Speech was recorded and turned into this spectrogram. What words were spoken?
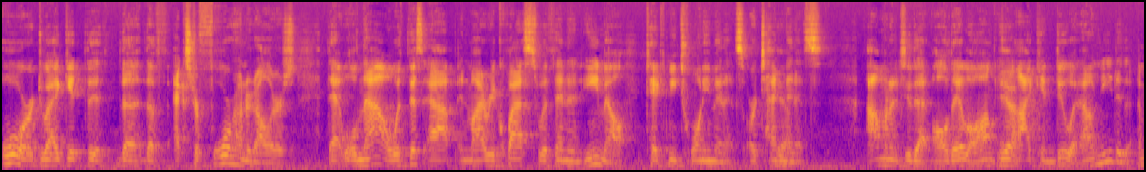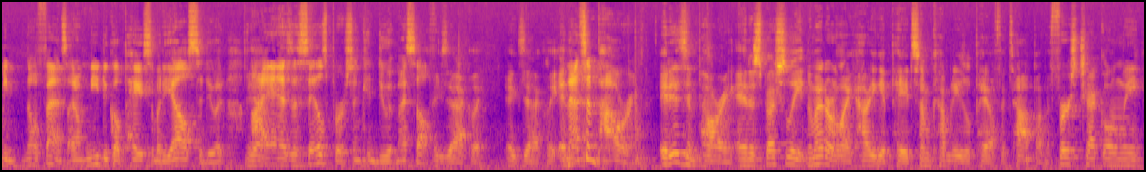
Or do I get the, the, the extra $400 that will now, with this app and my request within an email, take me 20 minutes or 10 Yeah. minutes? I'm going to do that all day long, and Yeah. I can do it. I don't need to. I mean, no offense, I don't need to go pay somebody else to do it. Yeah. I, as a salesperson, can do it myself, Exactly. Exactly. and that's empowering. It is empowering, and especially no matter like how you get paid. Some companies will pay off the top on the first check only.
